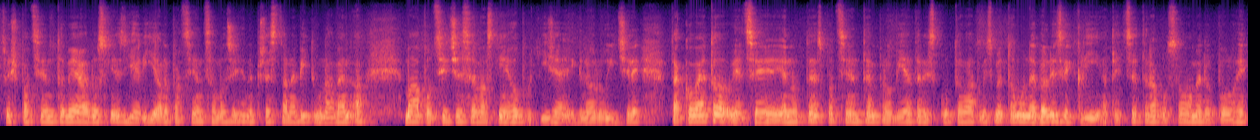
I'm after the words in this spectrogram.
což pacientovi radostně sdělí, ale pacient samozřejmě nepřestane být unaven a má pocit, že se vlastně jeho potíže ignorují. Čili takovéto věci je nutné s pacientem probíhat a diskutovat. My jsme tomu nebyli zvyklí a teď se teda posouváme do polohy,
